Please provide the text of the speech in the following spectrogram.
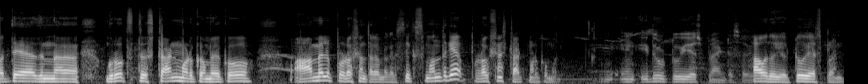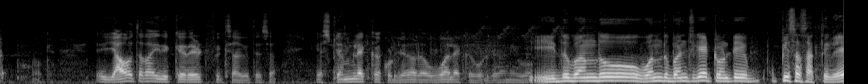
ಮತ್ತು ಅದನ್ನು ಗ್ರೋತ್ ಸ್ಟ್ಯಾಂಡ್ ಮಾಡ್ಕೊಬೇಕು. ಆಮೇಲೆ ಪ್ರೊಡಕ್ಷನ್ ತಗೊಬೇಕು ಸಿಕ್ಸ್ ಮಂತ್ಗೆ ಪ್ರೊಡಕ್ಷನ್ ಸ್ಟಾರ್ಟ್ ಮಾಡ್ಕೊಬೋದು. ಇದು ಟೂ ಇಯರ್ಸ್ ಪ್ಲಾಂಟ್ ಸರ್? ಹೌದು ಈಗ ಟೂ ಇಯರ್ಸ್ ಪ್ಲಾಂಟ್ ಓಕೆ ಯಾವ ಥರ ಇದಕ್ಕೆ ರೇಟ್ ಫಿಕ್ಸ್ ಆಗುತ್ತೆ ಸರ್? ಸ್ಟೆಮ್ ಲೆಕ್ಕ ಕೊಡ್ತೀರಾ ಅದು ಹೂವು ಲೆಕ್ಕ ಕೊಡ್ತೀರಾ ನೀವು? ಇದು ಬಂದು ಒಂದು ಬಂಚ್ಗೆ ಟ್ವೆಂಟಿ ಪೀಸಸ್ ಹಾಕ್ತೀವಿ.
